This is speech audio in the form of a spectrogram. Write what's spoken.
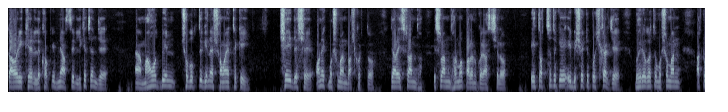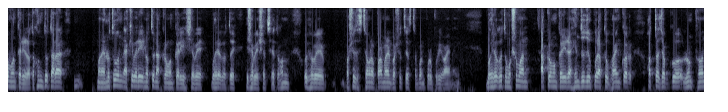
তাওয়ারিখের লেখক ইবনে আসির লিখেছেন যে মাহমুদ বিন সবুক্তিগিনের সময় থেকেই সেই দেশে অনেক মুসলমান বাস করত, যারা ইসলাম ইসলাম ধর্ম পালন করে আসছিল। এই তথ্য থেকে এই বিষয়টি পরিষ্কার যে বহিরাগত মুসলমান আক্রমণকারীরা তখন তো তারা মানে নতুন, একেবারেই নতুন আক্রমণকারী হিসেবে, বহিরাগত হিসেবে এসেছে। তখন ওইভাবে বসতি স্থাপন পারমানেন্ট বসতি স্থাপন পুরোপুরি হয় নাই। বহিরাগত মুসলমান আক্রমণকারীরা হিন্দুদের উপর এত ভয়ঙ্কর হত্যাযজ্ঞ, লুণ্ঠন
